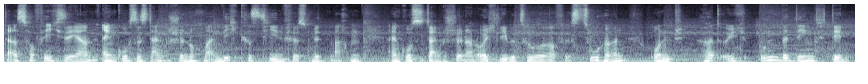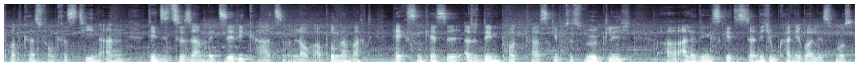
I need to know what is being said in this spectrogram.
Das hoffe ich sehr. Ein großes Dankeschön nochmal an dich, Christine, fürs Mitmachen. Ein großes Dankeschön an euch, liebe Zuhörer, fürs Zuhören. Und hört euch unbedingt den Podcast von Christine an, den sie zusammen mit Silly Karzen und Laura Brümmer macht. Hexenkessel, also den Podcast gibt es wirklich. Uh, allerdings geht es da nicht um Kannibalismus.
